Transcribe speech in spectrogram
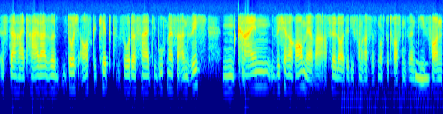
ist da halt teilweise durchaus gekippt, so dass halt die Buchmesse an sich kein sicherer Raum mehr war für Leute, die von Rassismus betroffen sind, mhm. die von,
